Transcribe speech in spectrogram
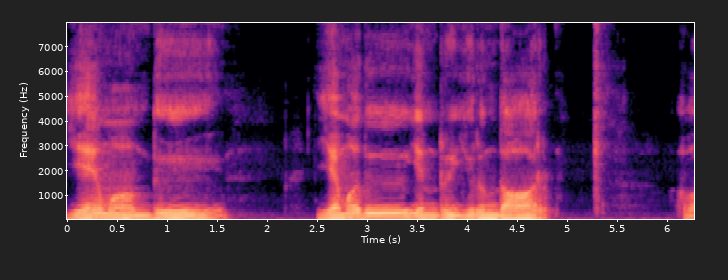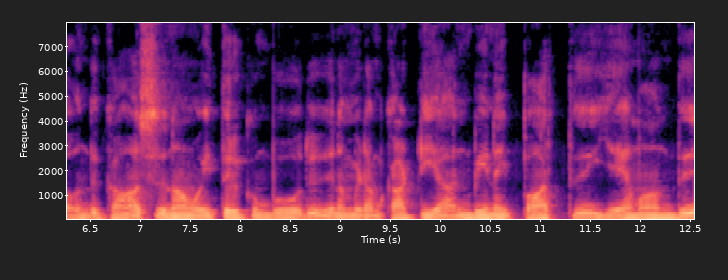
ஏமாந்து எமது என்று இருந்தார். அவள் வந்து காசு நாம் வைத்திருக்கும் போது நம்மிடம் காட்டிய அன்பினை பார்த்து ஏமாந்து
